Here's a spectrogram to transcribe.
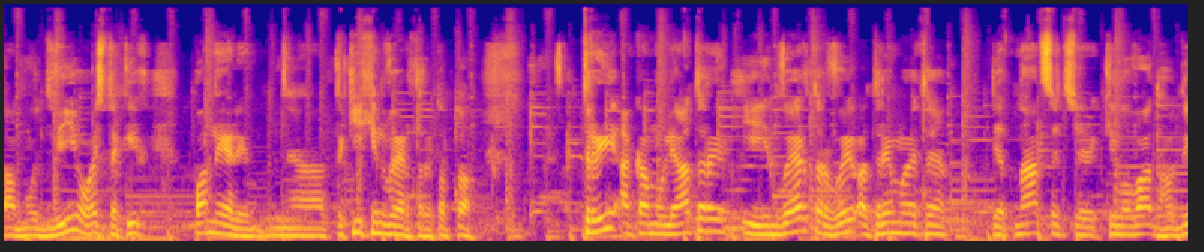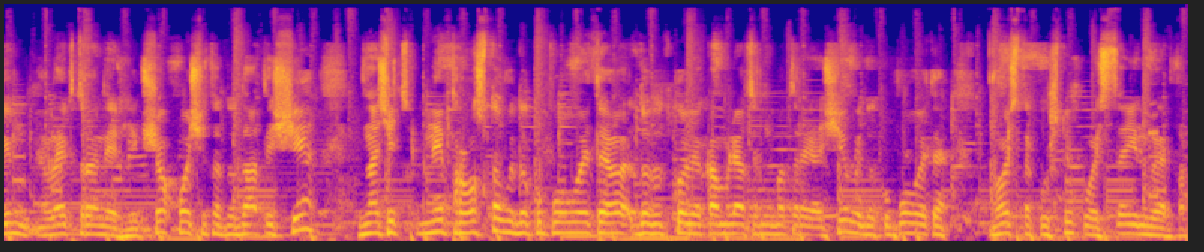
або дві ось таких панелі, е, таких інверторів. Тобто три акумулятори і інвертор ви отримуєте 15 кВт годин електроенергії. Якщо хочете додати ще, значить не просто ви докуповуєте додаткові акумуляторні батареї, а ще ви докуповуєте ось таку штуку, ось цей інвертор.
